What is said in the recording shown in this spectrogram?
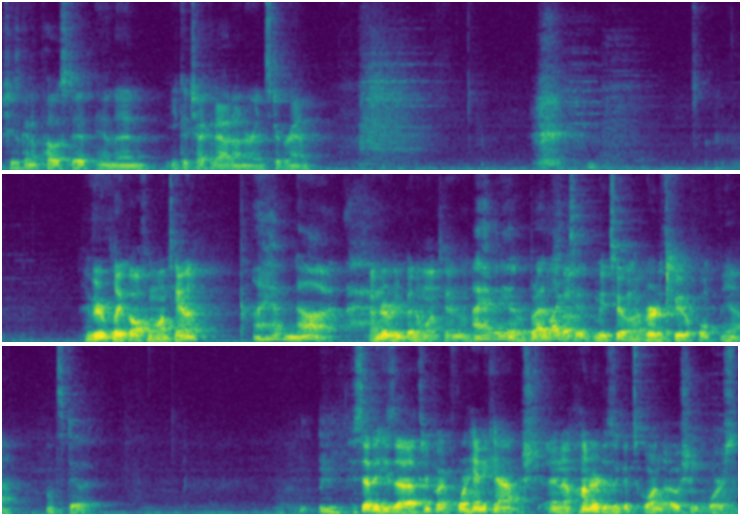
She's gonna post it, and then you could check it out on her Instagram. Have you ever played golf in Montana? I have not. I've never even been to Montana. I haven't either, but I'd like So, to. Me too. I've heard it's beautiful. Yeah, let's do it. He said that he's a 3.4 handicap, and 100 is a good score on the ocean course.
